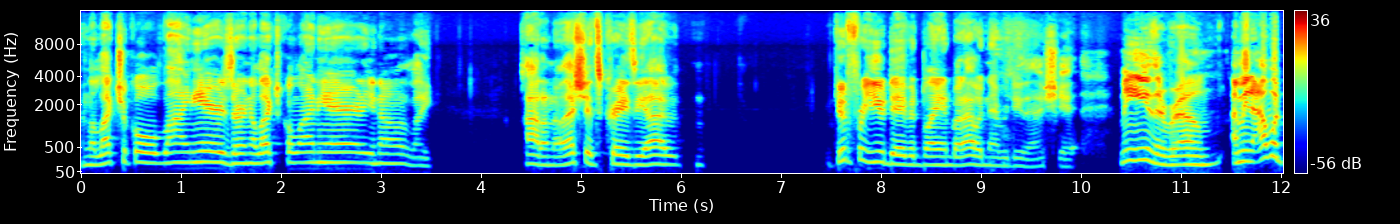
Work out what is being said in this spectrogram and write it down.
an electrical line here? Is there an electrical line here? You know, like I don't know. That shit's crazy. I good for you, David Blaine, but I would never do that shit. Me either, bro. I mean, I would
